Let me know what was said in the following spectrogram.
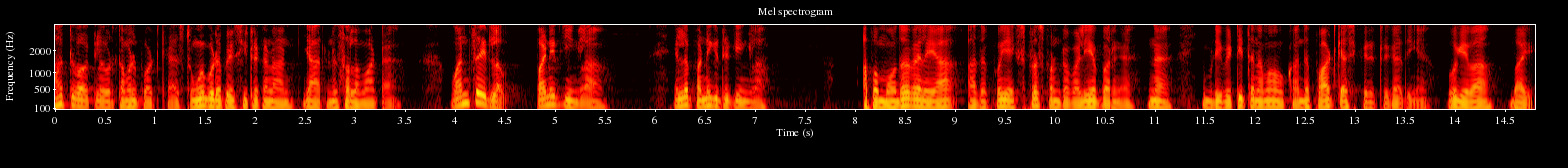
காத்து வாக்கில் ஒரு தமிழ் பாட்காஸ்ட் உங்கள் கூட பேசிகிட்டு இருக்கேன் நான். யாருன்னு சொல்ல மாட்டேன். ஒன் சைடில் பண்ணியிருக்கீங்களா இல்லை பண்ணிக்கிட்டு இருக்கீங்களா அப்போ மொதல் வேலையாக அதை போய் எக்ஸ்ப்ரெஸ் பண்ணுற வழியை பாருங்கள் என்ன? இப்படி வெட்டித்தனமாக உட்காந்து பாட்காஸ்ட் கேட்டுட்ருக்காதீங்க ஓகேவா பாய்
